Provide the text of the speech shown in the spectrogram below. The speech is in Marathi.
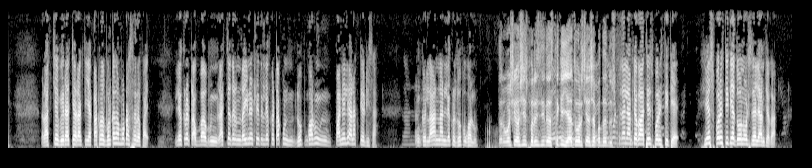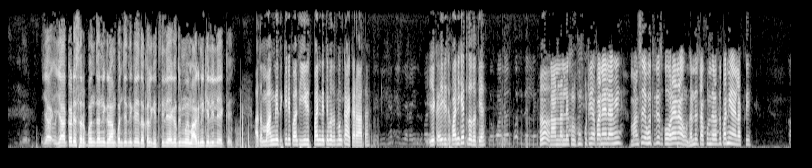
रातच्या बेराच्या रातच्या या काठवात भलकाचा मोठा सरप आहे. लेकरं टाक बा- रातच्या जर लाईन असले तर लेकरं टाकून झोप घालून पाणी लिहा लागते अडीसा आणि लहान लहान लेकरं झोप घालून. दरवर्षी अशीच परिस्थिती असते की याच वर्षी अशा पद्धती झाले आमच्या गावात हेच परिस्थिती आहे. हेच परिस्थिती आहे दोन वर्ष झाले आमच्या गावात. या याकडे सरपंचांनी ग्रामपंचायतीने काही दखल घेतलेली आहे का? तुम्ही मागणी केलेली आहे का काही? आता मागणी तर केली पण इरीत पाणी नाही ते म्हणतात मग काय करा आता? एका इरीचं पाणी घेतलं होतं त्या लहान लहान लेकरू खूप कुठे या पाणी आले आम्ही माणसं होते तेच कोहराय ना धंदे टाकून दिला पाणी यायला लागते.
